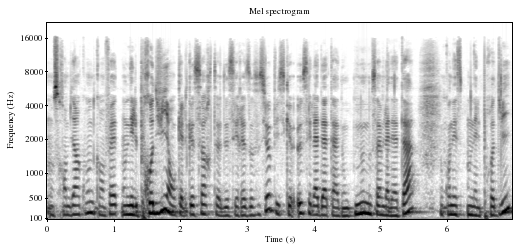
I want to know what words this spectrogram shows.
on, se rend bien compte qu'en fait, on est le produit, en quelque sorte, de ces réseaux sociaux, puisque eux, c'est la data. Donc, nous, nous sommes la data, donc on est, on est le produit,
